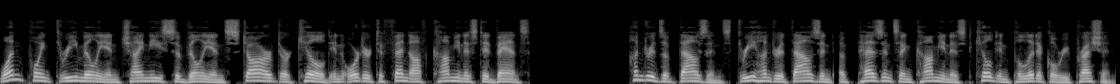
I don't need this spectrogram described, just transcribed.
1.3 million Chinese civilians starved or killed in order to fend off communist advance hundreds of thousands 300,000 of peasants and communists killed in political repression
